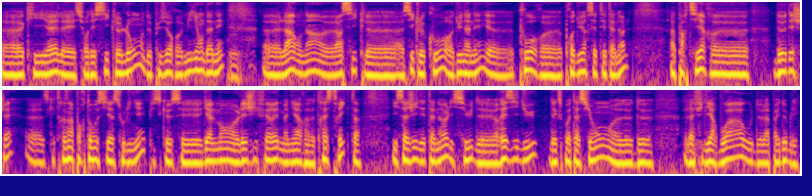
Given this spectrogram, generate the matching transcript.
euh, qui, elle, est sur des cycles longs de plusieurs millions d'années. Euh, là, on a euh, un cycle, un cycle court d'une année euh, pour produire cet éthanol à partir euh, de déchets, euh, ce qui est très important aussi à souligner, puisque c'est également euh, légiféré de manière euh, très stricte. Il s'agit d'éthanol issu de résidus d'exploitation de la filière bois ou de la paille de blé.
